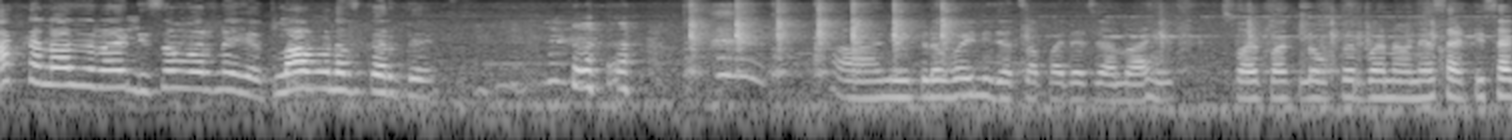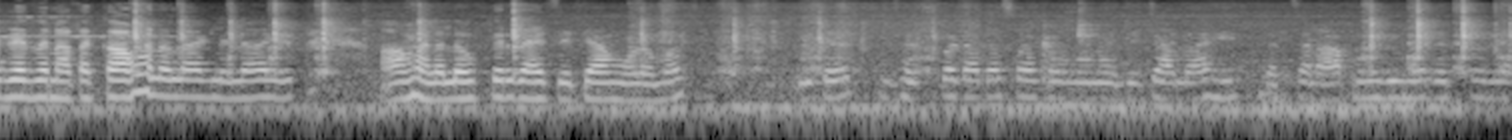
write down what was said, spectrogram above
अक्का लाज राहिली समोर नाही येत लांबूनच करते. आणि इकडं वहिनीच्या चपात्या चालू आहेत. स्वयंपाक लवकर बनवण्यासाठी सगळेजण आता कामाला लागलेले आहेत. आम्हाला लवकर जायचं आहे त्यामुळं मग. इथं झटपट आता स्वयंपाक बनवायचे चालू आहे. तर चला आपण बी मदत करूया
